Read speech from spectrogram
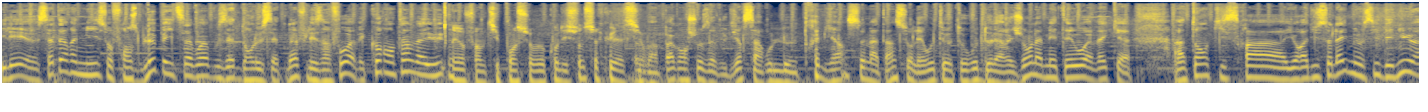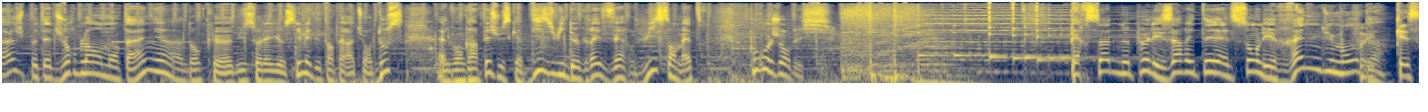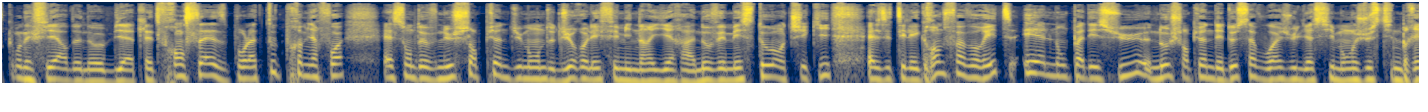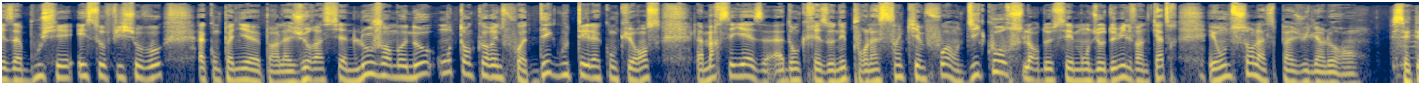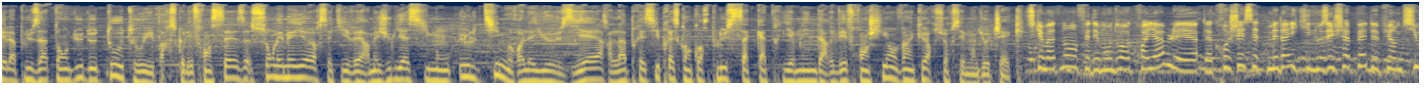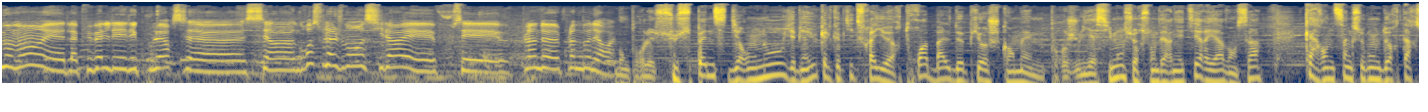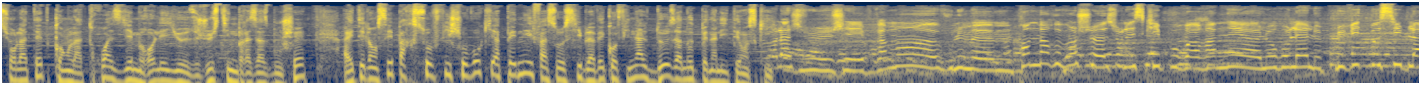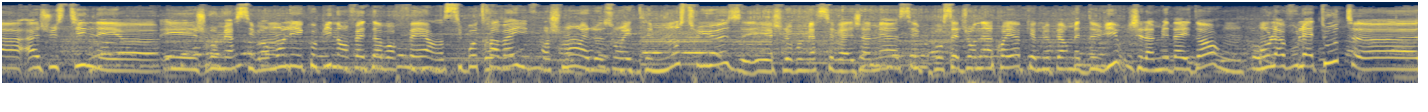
Il est 7h30 sur France Bleu, Pays de Savoie. Vous êtes dans le 7-9, les infos avec Corentin Vahu. Et on fait un petit point sur vos conditions de circulation. Ben, pas grand chose à vous dire, ça roule très bien ce matin sur les routes et autoroutes de la région. La météo avec un temps qui sera, il y aura du soleil mais aussi des nuages, peut-être jour blanc en montagne, donc euh, du soleil aussi, mais des températures douces. Elles vont grimper jusqu'à 18 degrés vers 800 mètres pour aujourd'hui. Personne ne peut les arrêter, elles sont les reines du monde. Qu'est-ce qu'on est fiers de nos biathlètes françaises. Pour la toute première fois, elles sont devenues championnes du monde du relais féminin hier à Nové Mesto en Tchéquie. Elles étaient les grandes favorites et elles n'ont pas déçu. Nos championnes des deux Savoie, Julia Simon, Justine Bréza-Boucher et Sophie Chauveau, accompagnées par la jurassienne Lou Jean Monod, ont encore une fois dégoûté la concurrence. La Marseillaise a donc résonné pour la cinquième fois en dix courses lors de ces mondiaux 2024 et on ne s'en lasse pas, Julien Laurent. C'était la plus attendue de toutes, oui, parce que les Françaises sont les meilleures cet hiver. Mais Julia Simon, ultime relayeuse hier, l'apprécie presque encore plus sa quatrième ligne d'arrivée franchie en vainqueur sur ces mondiaux tchèques. Parce que maintenant on fait des mondiaux incroyables et d'accrocher cette médaille qui nous échappait depuis un petit moment et de la plus belle des, couleurs, c'est un gros soulagement aussi là et c'est plein de, plein de bonheur. Bon, pour le suspense, dirons-nous, il y a bien eu quelques petites frayeurs. Trois balles de pioche quand même pour Julia Simon sur son dernier tir et avant ça, 45 secondes de retard sur la tête quand la troisième relayeuse Justine Brezas-Boucher a été lancée par Sophie Chauveau qui a peiné face aux cibles avec au final deux anneaux de pénalité en ski. Voilà, j'ai vraiment euh, voulu me prendre ma revanche euh, sur les skis pour euh, ramener le relais le plus vite possible à, Justine et, je remercie vraiment les copines en fait d'avoir fait un si beau travail. Franchement, elles ont été monstrueuses et je les remercierai jamais assez pour cette journée incroyable qu'elles me permettent de vivre. J'ai la médaille d'or, on, la voulait toutes,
